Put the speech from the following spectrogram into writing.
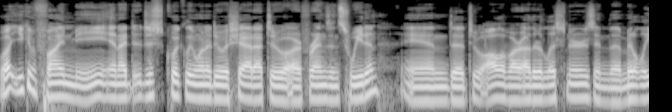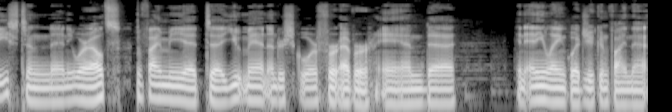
Well, you can find me, and I just quickly want to do a shout out to our friends in Sweden and uh, to all of our other listeners in the Middle East and anywhere else. You can find me at uh, Uteman underscore forever, and uh, in any language you can find that.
